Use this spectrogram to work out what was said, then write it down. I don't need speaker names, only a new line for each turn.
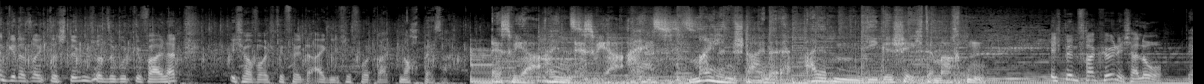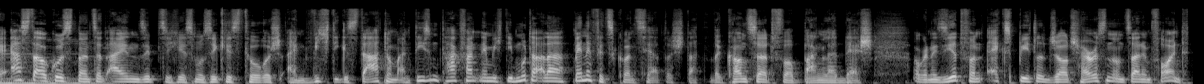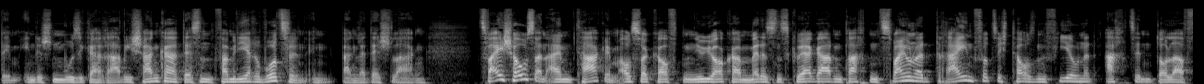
Danke, dass euch das Stimmen schon so gut gefallen hat. Ich hoffe, euch gefällt der eigentliche Vortrag noch besser.
SWR 1, SWR 1, Meilensteine, Alben, die Geschichte machten.
Ich bin Frank König, hallo. Der 1. August 1971 ist musikhistorisch ein wichtiges Datum. An diesem Tag fand nämlich die Mutter aller Benefits-Konzerte statt, The Concert for Bangladesh. Organisiert von Ex-Beatle George Harrison und seinem Freund, dem indischen Musiker Ravi Shankar, dessen familiäre Wurzeln in Bangladesch lagen. Zwei Shows an einem Tag im ausverkauften New Yorker Madison Square Garden brachten 243.418,50 Dollar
